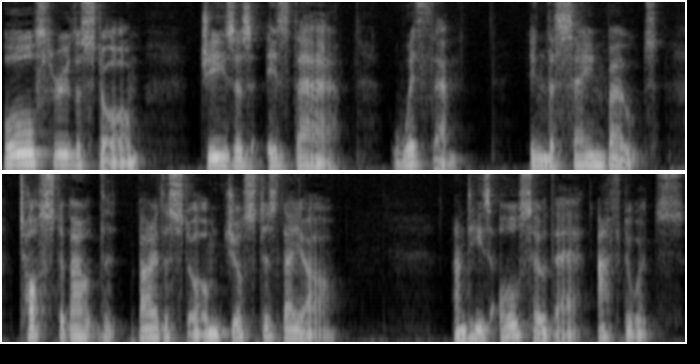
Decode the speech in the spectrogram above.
All through the storm, Jesus is there with them in the same boat, tossed about the, by the storm just as they are. And he's also there afterwards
